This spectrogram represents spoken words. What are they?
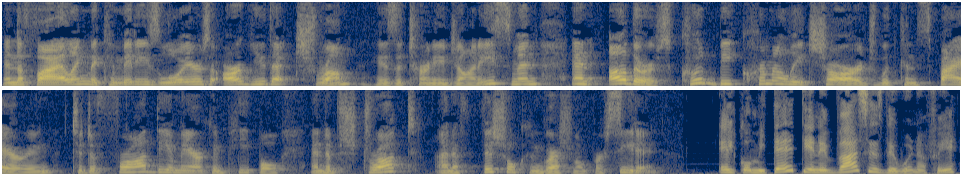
In the filing, the committee's lawyers argue that Trump, his attorney John Eastman, and others could be criminally charged with conspiring to defraud the American people and obstruct an official congressional proceeding. El comité tiene bases de buena fe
